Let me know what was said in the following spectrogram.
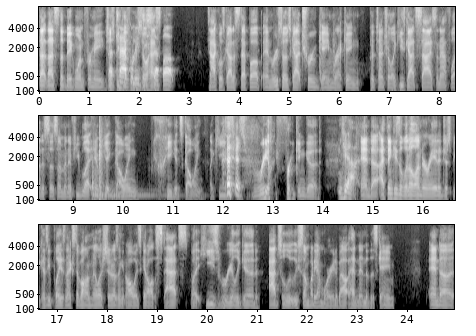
That that's the big one for me. Just because Rousseau has step up. Tackle's got to step up, and Rousseau's got true game wrecking potential. Like he's got size and athleticism, and if you let him get going, he gets going. Like he's he's really freaking good. Yeah, and uh, I think he's a little underrated just because he plays next to Von Miller, so doesn't always get all the stats. But he's really good. Absolutely, somebody I'm worried about heading into this game. And uh,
